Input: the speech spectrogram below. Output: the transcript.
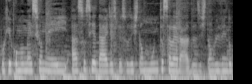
porque, como eu mencionei, a sociedade, as pessoas estão muito aceleradas, estão vivendo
